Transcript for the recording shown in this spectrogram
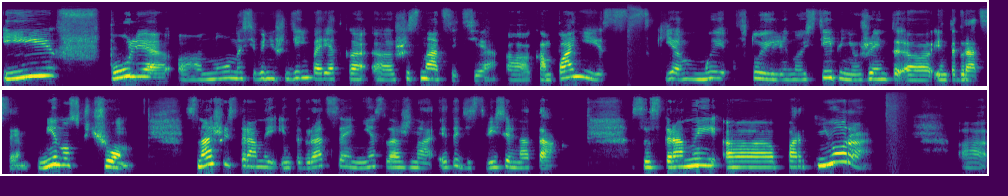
И в пуле, ну, на сегодняшний день порядка 16 компаний, с кем мы в той или иной степени уже интеграция. Минус в чем? С нашей стороны интеграция не сложна, это действительно так. Со стороны э, партнера э,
